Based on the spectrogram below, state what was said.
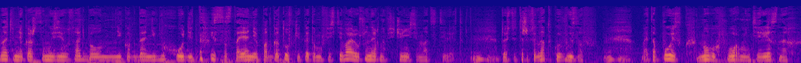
Знаете, мне кажется, музей усадьба, он никогда не выходит из состояния подготовки к этому фестивалю уже, наверное, в течение 17 лет. Угу. То есть это же всегда такой вызов. Угу. Это поиск новых форм, интересных,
